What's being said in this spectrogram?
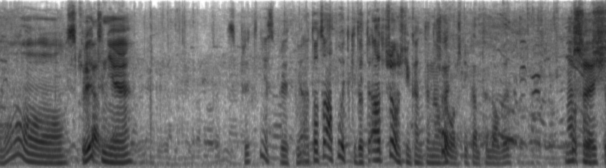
O, sprytnie. Sprytnie, sprytnie. A to co? A płytki do te... A przełącznik antenowy. Przełącznik antenowy. Na do 6.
